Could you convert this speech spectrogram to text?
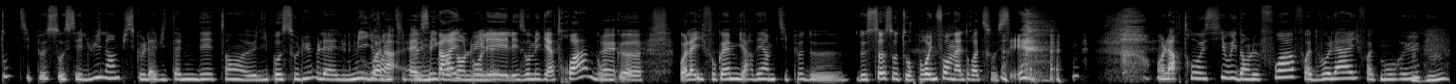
tout petit peu saucer l'huile, hein, puisque la vitamine D étant euh, liposoluble, elle migre Voilà, un petit peu. elle C'est pareil dans pour les, les oméga 3. Donc Ouais. euh, voilà, il faut quand même garder un petit peu de, de sauce autour. Pour une fois, on a le droit de saucer. on la retrouve aussi, oui, dans le foie, foie de volaille, foie de morue, Mhm.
